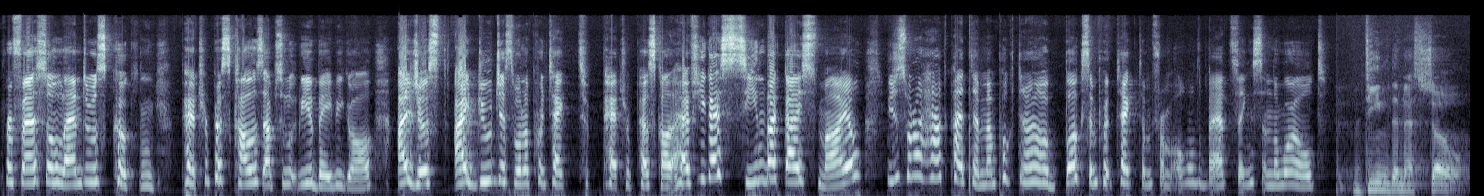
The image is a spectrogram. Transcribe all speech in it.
Professor Lando is cooking. Pedro Pascal is absolutely a baby girl. I just, I do just want to protect Pedro Pascal. Have you guys seen that guy smile? You just want to help pet him and put him in a box and protect him from all the bad things in the world. deem them as so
